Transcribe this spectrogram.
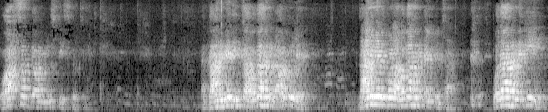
వాట్సాప్ గవర్నెన్స్ తీసుకొచ్చింది దాని మీద ఇంకా అవగాహన రావటం లేదు. దాని మీద కూడా అవగాహన కల్పించాలి. ఉదాహరణకి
